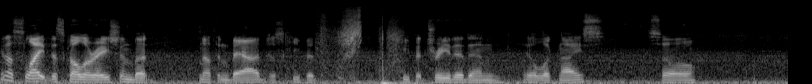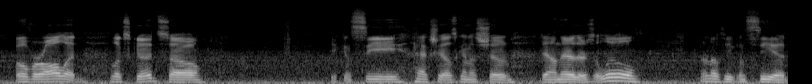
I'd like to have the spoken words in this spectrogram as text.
you know slight discoloration but nothing bad just keep it keep it treated and it'll look nice. So overall it looks good. So you can see actually I was gonna show down there there's a little I don't know if you can see it.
